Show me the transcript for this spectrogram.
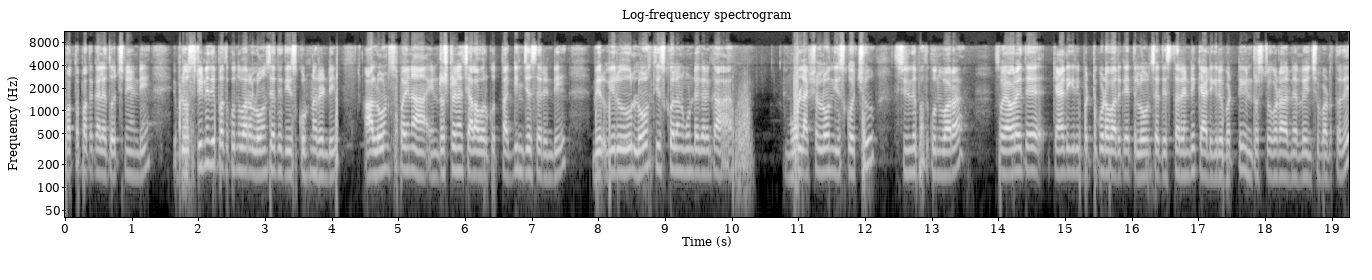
కొత్త పథకాలు అయితే వచ్చినాయండి. ఇప్పుడు శ్రీనిధి పథకం ద్వారా లోన్స్ అయితే తీసుకుంటున్నారండి. ఆ లోన్స్ పైన ఇంట్రెస్ట్ అనేది చాలా వరకు తగ్గించేశారండి. మీరు వీరు లోన్స్ తీసుకోవాలనుకుంటే కనుక మూడు లక్షల లోన్ తీసుకోవచ్చు శ్రీనిధి పథకం ద్వారా. సో ఎవరైతే కేటగిరీ బట్టి కూడా వారికి అయితే లోన్స్ అయితే ఇస్తారండి. కేటగిరీ బట్టి ఇంట్రెస్ట్ కూడా నిర్ణయించబడుతుంది.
